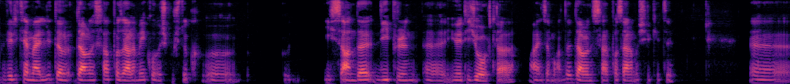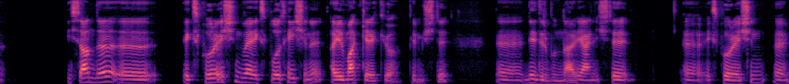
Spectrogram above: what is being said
veri temelli davranışsal pazarlamayı konuşmuştuk. İhsan da Deeper'ın yönetici ortağı, aynı zamanda davranışsal pazarlama şirketi. İhsan da exploration ve exploitation'ı ayırmak gerekiyor demişti. E, nedir bunlar? Yani işte e, exploration, e,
